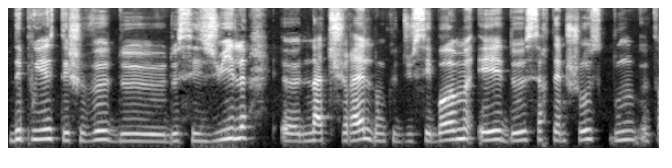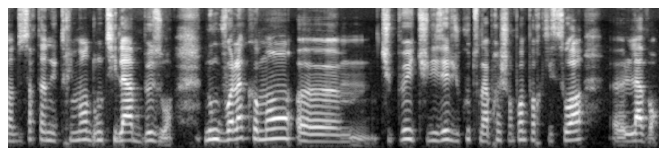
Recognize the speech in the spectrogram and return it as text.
dépouiller tes cheveux de, ces huiles euh, naturelles, donc du sébum et de certaines choses, enfin de certains nutriments dont il a besoin. Donc voilà comment euh, tu peux utiliser du coup ton après-shampoing pour qu'il soit euh, lavant.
